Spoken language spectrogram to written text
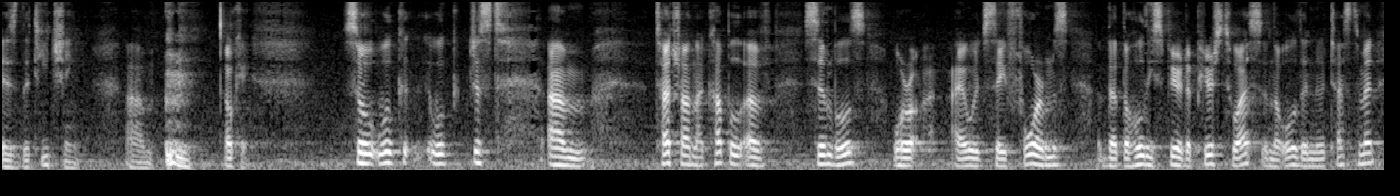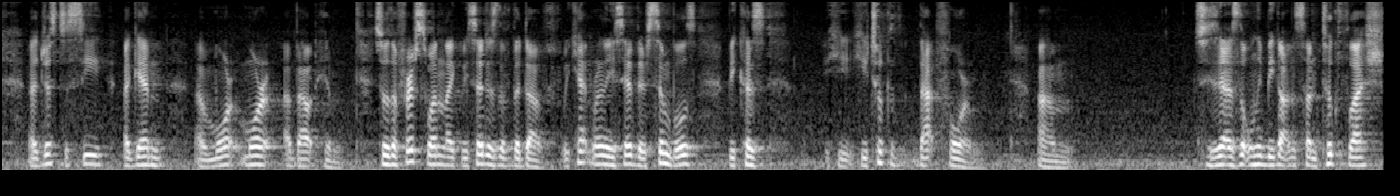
is the teaching. Um, okay, so we'll, we'll just um, touch on a couple of symbols, or I would say forms, that the Holy Spirit appears to us in the Old and New Testament, uh, just to see again uh, more more about Him. So the first one, like we said, is of the dove. We can't really say they're symbols because he he took that form. Um, so as the only begotten Son took flesh,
